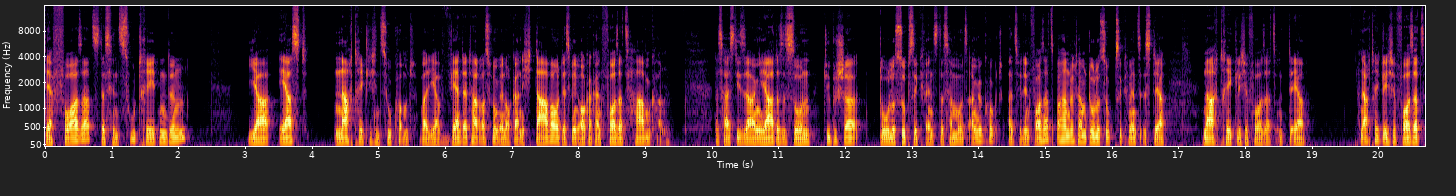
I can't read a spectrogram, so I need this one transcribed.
der Vorsatz des Hinzutretenden ja erst nachträglich hinzukommt, weil ja während der Tatausführung er noch gar nicht da war und deswegen auch gar keinen Vorsatz haben kann. Das heißt, die sagen, ja, das ist so ein typischer Dolus Subsequenz. Das haben wir uns angeguckt, als wir den Vorsatz behandelt haben. Dolus Subsequenz ist der nachträgliche Vorsatz und der nachträgliche Vorsatz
